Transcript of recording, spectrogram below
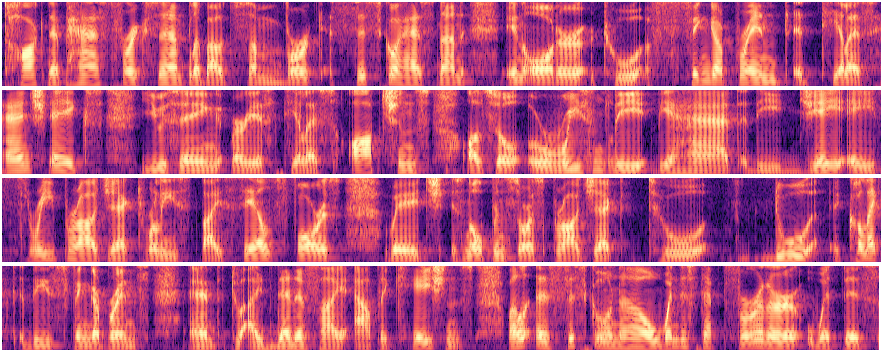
talked in the past, for example, about some work Cisco has done in order to fingerprint TLS handshakes using various TLS options. Also, recently we had the JA3 project released by Salesforce, which is an open source project to do collect these fingerprints and to identify applications. Well, uh, Cisco now went a step further with this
